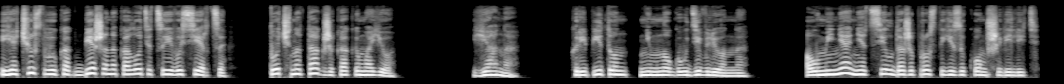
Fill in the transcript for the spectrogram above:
и я чувствую, как бешено колотится его сердце, точно так же, как и мое. «Яна!» — хрипит он немного удивленно а у меня нет сил даже просто языком шевелить.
